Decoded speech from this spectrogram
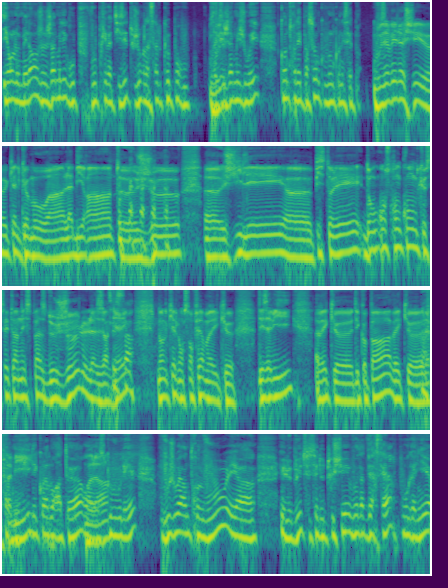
et on ne mélange jamais les groupes. Vous privatisez toujours la salle que pour vous. Vous n'allez jamais jouer contre des personnes que vous ne connaissez pas. Vous avez lâché euh, quelques mots, hein, labyrinthe, euh, jeu, euh, gilet, euh, pistolet. Donc on se rend compte que c'est un espace de jeu, le laser game, ça. dans lequel on s'enferme avec euh, des amis, avec des copains, avec euh, la, famille. les collaborateurs, Voilà. ce que vous voulez. Vous jouez entre vous et, et le but c'est de toucher vos adversaires pour gagner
